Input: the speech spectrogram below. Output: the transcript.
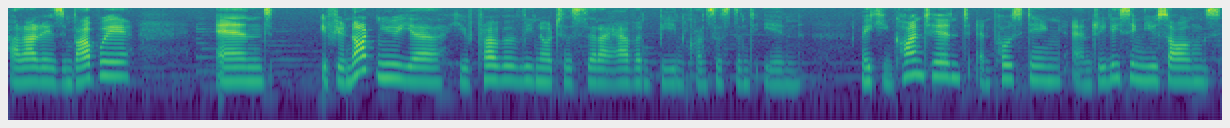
Harare, Zimbabwe. And if you're not new here, you've probably noticed that I haven't been consistent in making content and posting and releasing new songs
